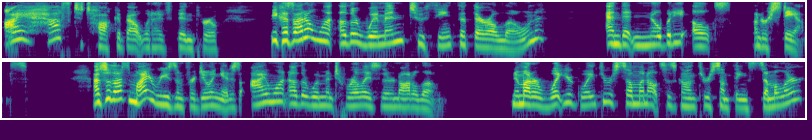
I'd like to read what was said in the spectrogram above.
I have to talk about what I've been through because I don't want other women to think that they're alone and that nobody else understands. And so that's my reason for doing it is I want other women to realize they're not alone. No matter what you're going through, someone else has gone through something similar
